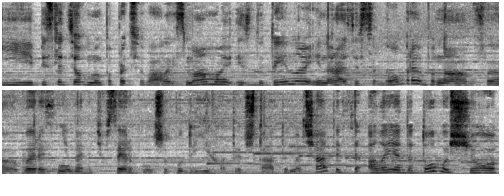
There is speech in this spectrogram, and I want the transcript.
і після цього ми попрацювали з мамою, і з дитиною. І наразі все добре. Вона в вересні, навіть в серпні, вже буде їхати в штати навчатися. Але я до того, що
